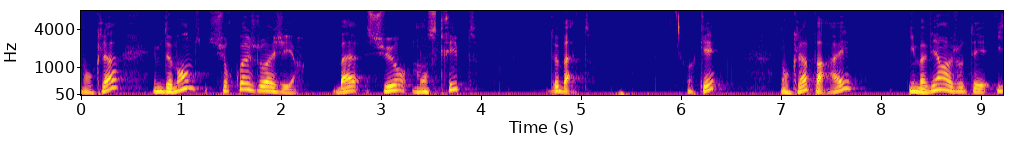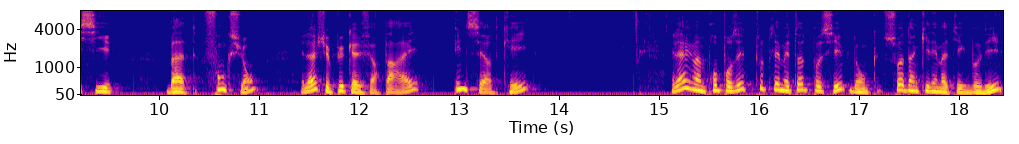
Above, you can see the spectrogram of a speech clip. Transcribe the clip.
Donc là, il me demande sur quoi je dois agir. Bah, sur mon script de bat. OK Donc là, pareil, il m'a bien rajouté ici bat fonction. Et là, je n'ai plus qu'à le faire pareil. Insert key et là, il va me proposer toutes les méthodes possibles, donc soit d'un kinematic body,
